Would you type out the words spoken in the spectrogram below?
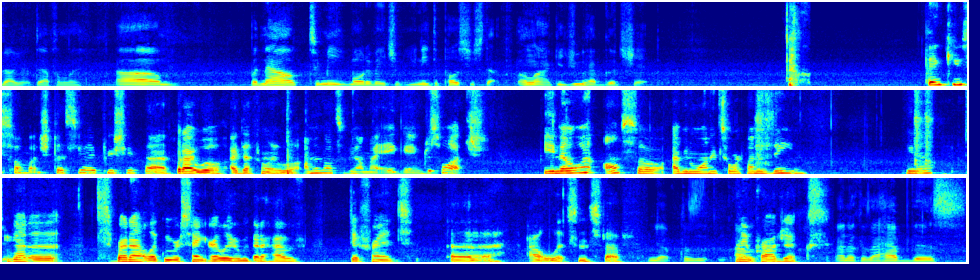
yeah, yeah, definitely. Um, but now to me, motivate you. You need to post your stuff online because you have good shit. Thank you so much, Desi. I appreciate that. But I will. I definitely will. I'm about to be on my A game. Just watch. You know what? Also, I've been wanting to work on a zine. You know, we gotta spread out, like we were saying earlier. We gotta have different uh, outlets and stuff, Yeah, because new projects. I know because I have this.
